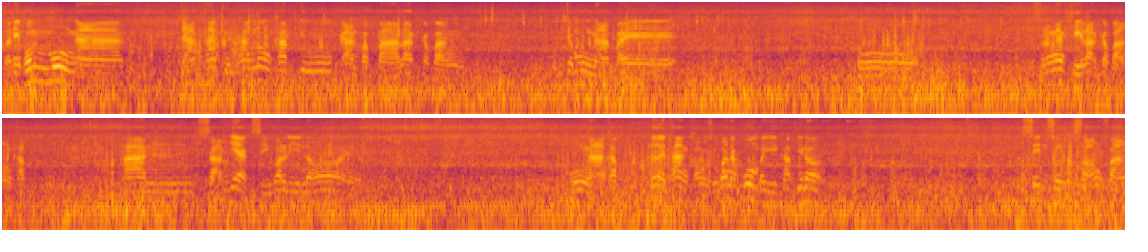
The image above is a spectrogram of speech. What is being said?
ตอนนี้ผมมุ่งนาจากทางขึ้นทางลงครับ อยู่การประปาลาดกระบัง ผมจะมุ่งนาไป โตสำนักงานเขตลาดกระบังครับ ผ่านสามแยกศรีวลีน้อยมุ่งหนาครับเลื่อยทางเขาสุวรรณภูมิไปอีกครับพี่น้องสิ้นสุดสองฝั่ง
